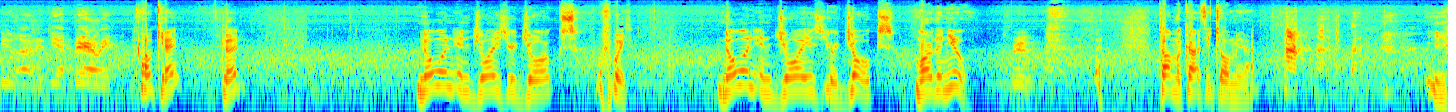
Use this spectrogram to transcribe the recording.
Under 200. Yeah, barely. Okay, good. No one enjoys your jokes. Wait. No one enjoys your jokes more than you. True. Tom McCarthy told me that. you,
